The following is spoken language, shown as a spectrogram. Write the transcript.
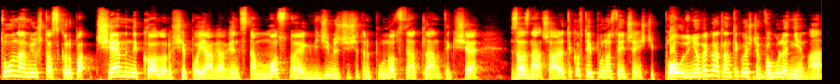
Tu nam już ta skorupa, ciemny kolor się pojawia, więc tam mocno, jak widzimy, rzeczywiście ten północny Atlantyk się zaznacza, ale tylko w tej północnej części. Południowego Atlantyku jeszcze w ogóle nie ma.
